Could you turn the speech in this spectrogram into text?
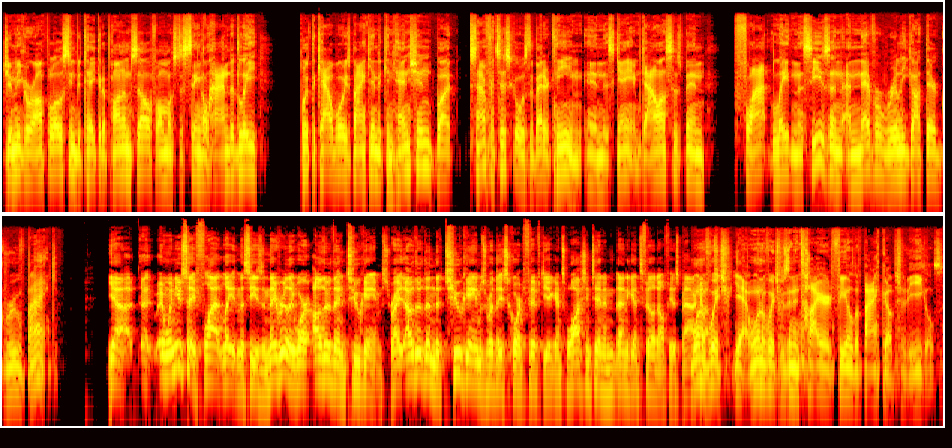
Jimmy Garoppolo seemed to take it upon himself almost to single handedly put the Cowboys back into contention, but San Francisco was the better team in this game. Dallas has been flat late in the season and never really got their groove back. Yeah, uh, and when you say flat late in the season, they really were, other than two games, right? Other than the two games where they scored 50 against Washington and then against Philadelphia's backups. One of which, yeah, one of which was an entire field of backups for the Eagles.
